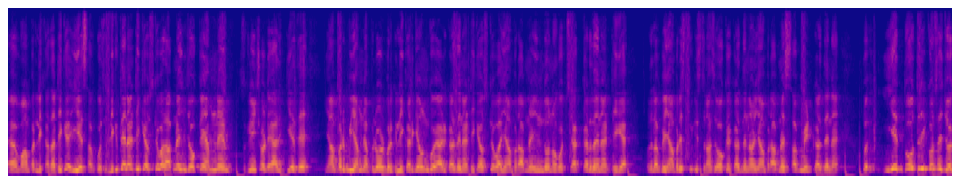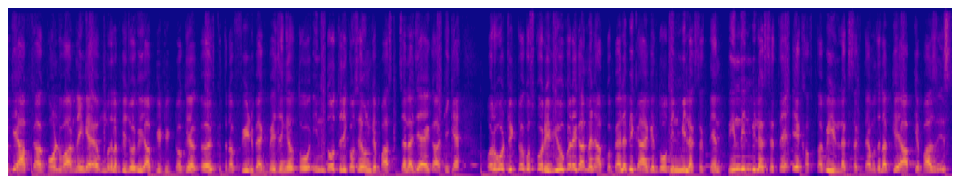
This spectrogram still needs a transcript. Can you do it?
वहाँ पर लिखा था ठीक है? ये सब कुछ लिख देना ठीक है? उसके बाद आपने जो कि हमने स्क्रीनशॉट ऐड किए थे यहाँ पर भी हमने अपलोड पर क्लिक करके उनको ऐड कर देना ठीक है? उसके बाद यहाँ पर आपने इन दोनों को चेक कर देना ठीक है? मतलब कि यहाँ पर इस, तरह से ओके कर देना और यहाँ पर आपने सबमिट कर देना है। तो ये दो तरीकों से जो कि आपका अकाउंट वार्निंग है मतलब कि जो भी आपकी टिकटॉक की तरफ़ फीडबैक भेजेंगे तो इन दो तरीकों से उनके पास चला जाएगा ठीक है? और वो टिकटॉक उसको रिव्यू करेगा। मैंने आपको पहले भी कहा कि दो दिन भी लग सकते हैं, तीन दिन भी लग सकते हैं, एक हफ़्ता भी लग सकता है। मतलब कि आपके पास इस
